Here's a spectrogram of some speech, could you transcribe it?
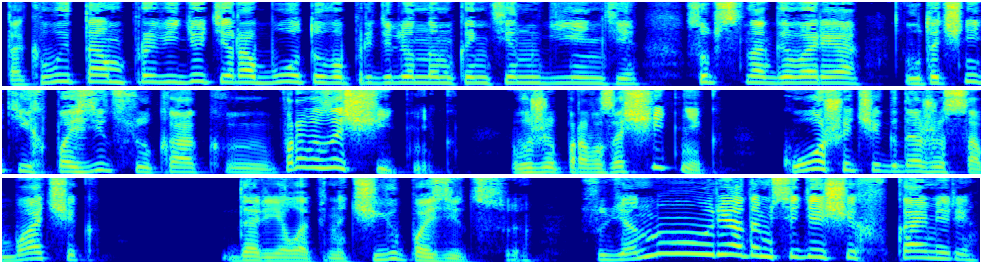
так вы там проведете работу в определенном контингенте, собственно говоря, уточните их позицию как э, правозащитник. Вы же правозащитник? Кошечек даже, собачек. Дарья Лапина, чью позицию? Судья, ну, рядом сидящих в камере.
